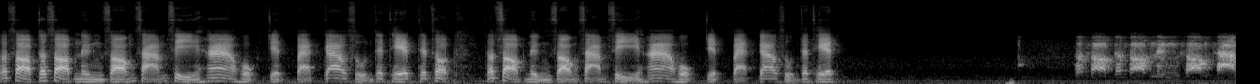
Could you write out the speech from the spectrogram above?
ทดสอบทดสอบหนึ่งสองสามสี่ห้าหกเจ็ดแปดเก้าศูนย์เทสเทสเทดสอบ ทดสอบหนึ่งสองสามสี่ห้าหกเจ็ดแปดเก้าศูนย์เทสเทสทดสอบทดสอบหนึ่งสองสาม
